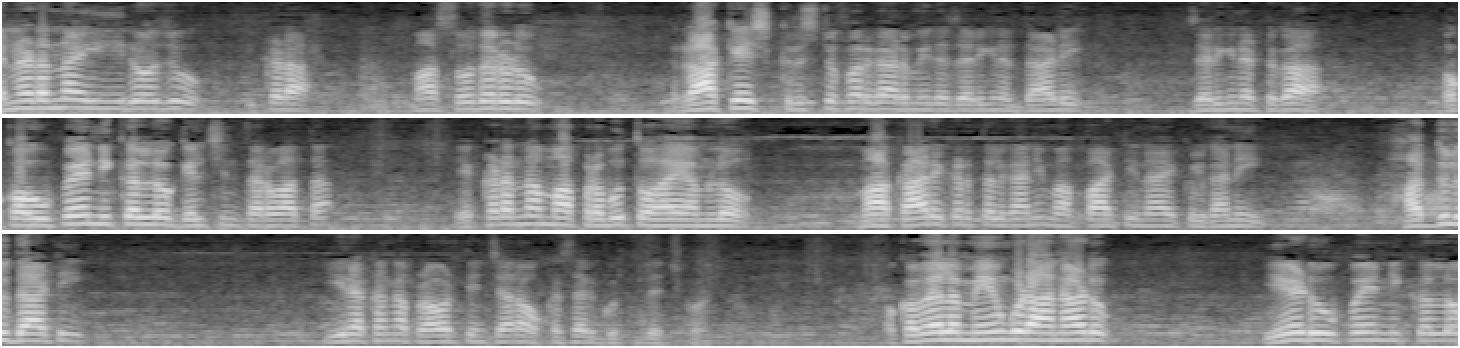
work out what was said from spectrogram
ఎన్నడన్నా ఈరోజు ఇక్కడ మా సోదరుడు రాకేష్ క్రిస్టఫర్ గారి మీద జరిగిన దాడి జరిగినట్టుగా ఒక ఉప ఎన్నికల్లో గెలిచిన తర్వాత ఎక్కడన్నా మా ప్రభుత్వ హయాంలో మా కార్యకర్తలు కానీ మా పార్టీ నాయకులు కానీ హద్దులు దాటి ఈ రకంగా ప్రవర్తించారా ఒక్కసారి గుర్తు తెచ్చుకోండి. ఒకవేళ మేము కూడా ఆనాడు ఏడు ఉప ఎన్నికల్లో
